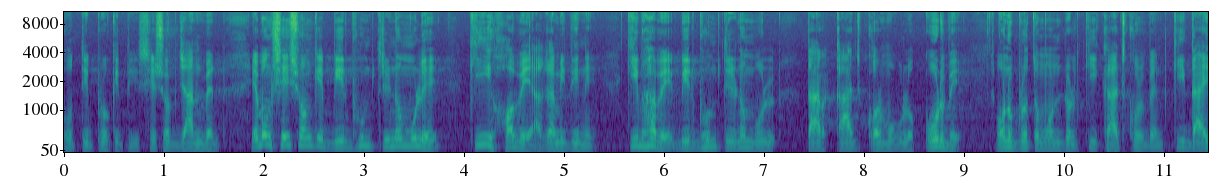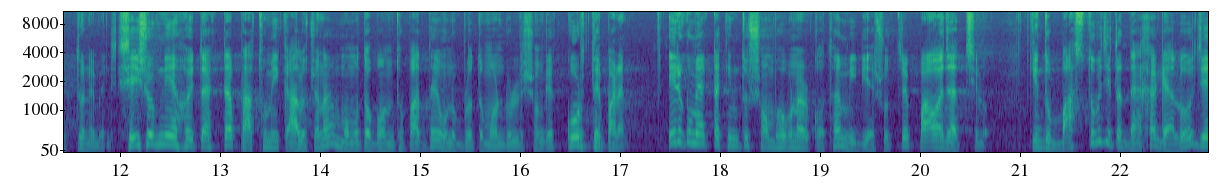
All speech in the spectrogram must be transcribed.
গতি প্রকৃতি সেসব জানবেন এবং সেই সঙ্গে বীরভূম তৃণমূলে কি হবে আগামী দিনে, কীভাবে বীরভূম তৃণমূল তার কাজকর্মগুলো করবে, অনুব্রত মণ্ডল কি কাজ করবেন, কি দায়িত্ব নেবেন, সেই সব নিয়ে হয়তো একটা প্রাথমিক আলোচনা মমতা বন্দ্যোপাধ্যায় অনুব্রত মণ্ডলের সঙ্গে করতে পারেন। এরকম একটা কিন্তু সম্ভাবনার কথা মিডিয়া সূত্রে পাওয়া যাচ্ছিল। কিন্তু বাস্তবে যেটা দেখা গেল যে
